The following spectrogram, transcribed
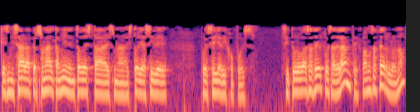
que es mi Sara personal también en toda esta, es una historia así de, pues ella dijo, pues si tú lo vas a hacer, pues adelante, vamos a hacerlo, ¿no?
